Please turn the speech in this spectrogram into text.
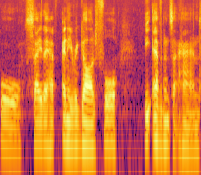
or say they have any regard for the evidence at hand.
